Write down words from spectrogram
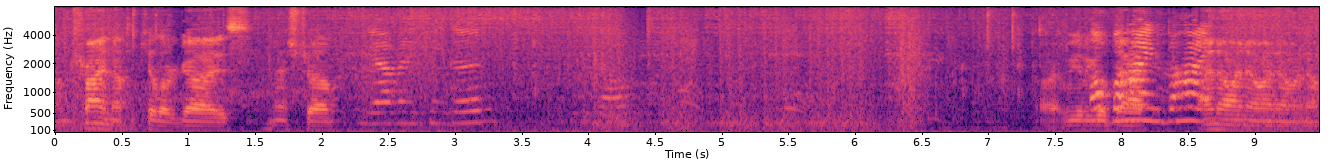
I'm trying not to kill our guys. Nice job. You have anything good? No. Alright, we gotta Oh, go back. behind, behind. I know, I know, I know, I know.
